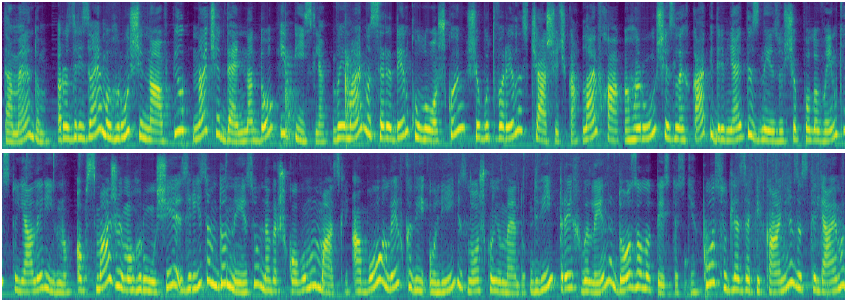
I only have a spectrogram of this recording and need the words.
та медом. Розрізаємо груші навпіл, наче день на до і після. Виймаємо серединку ложкою, щоб утворилась чашечка. Лайфхак. Груші злегка підрівняйте знизу, щоб половинки стояли рівно. Обсмажуємо груші зрізом донизу на вершковому маслі або оливковій олії з ложкою меду. 2-3 хвилини до золотистості. Посуд для запікання застеляємо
